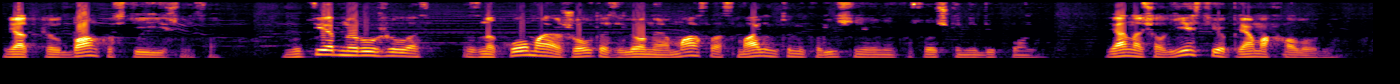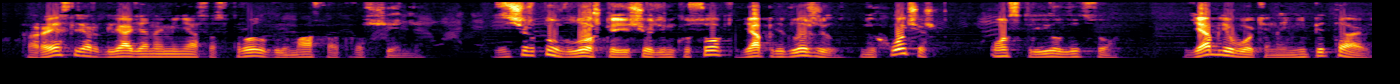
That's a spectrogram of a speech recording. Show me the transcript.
я открыл банку с яичницей. Внутри обнаружилось знакомое желто-зеленое масло с маленькими коричневыми кусочками бекона. Я начал есть ее прямо холодной. Рестлер, глядя на меня, состроил гримасу отвращения. Зачерпнув ложкой еще один кусок, я предложил «Не хочешь?» Он скривил лицо. «Я блевотиной не питаюсь».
